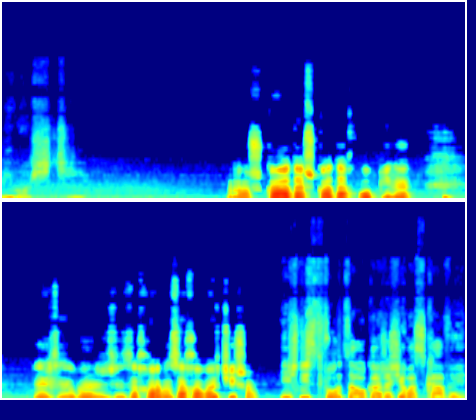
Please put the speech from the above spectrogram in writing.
miłości. No szkoda, szkoda, chłopiny. Niech tak będzie. Zacho zachowaj ciszę. Jeśli Stwórca okaże się łaskawy,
